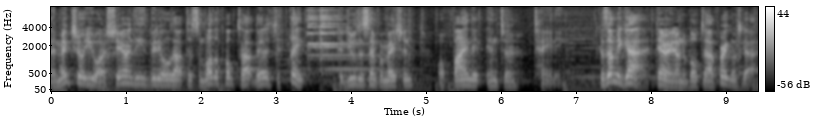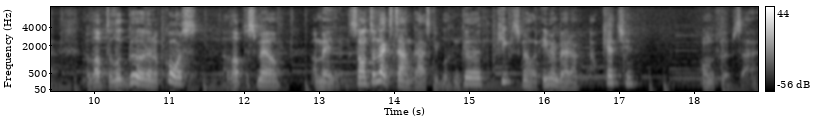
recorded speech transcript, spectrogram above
And make sure you are sharing these videos out to some other folks out there that you think could use this information or find it entertaining. Because I'm your guy, Darian. I'm the Bowtie Fragrance Guy. I love to look good, and of course, I love to smell amazing. So until next time, guys, keep looking good, keep smelling even better. I'll catch you on the flip side.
